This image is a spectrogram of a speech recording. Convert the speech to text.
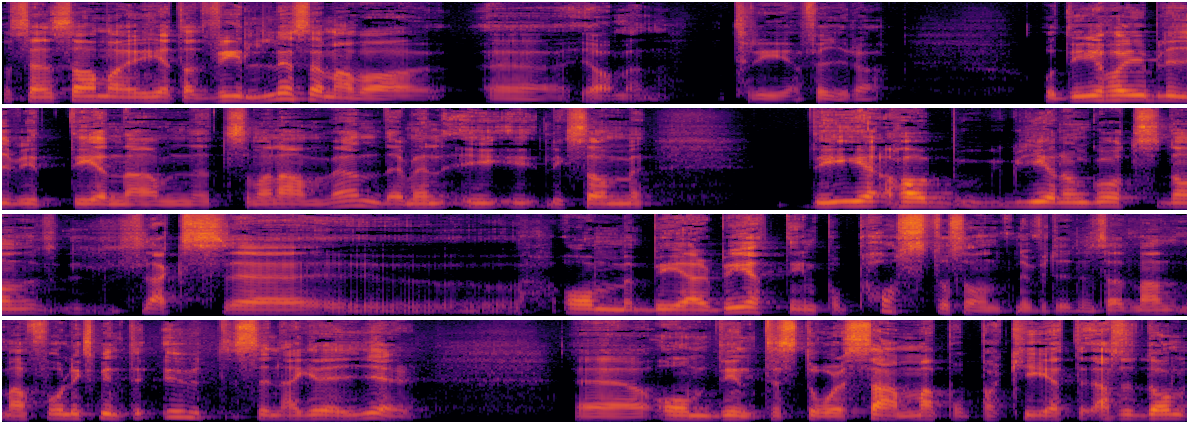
Och sen så har man ju hetat Ville sedan man var, eh, ja men, tre, fyra. Och det har ju blivit det namnet som man använder. Men i, i, liksom, det har genomgått någon slags eh, ombearbetning på post och sånt nu för tiden. Så att man, man får liksom inte ut sina grejer. Eh, om det inte står samma på paketet. Alltså de,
